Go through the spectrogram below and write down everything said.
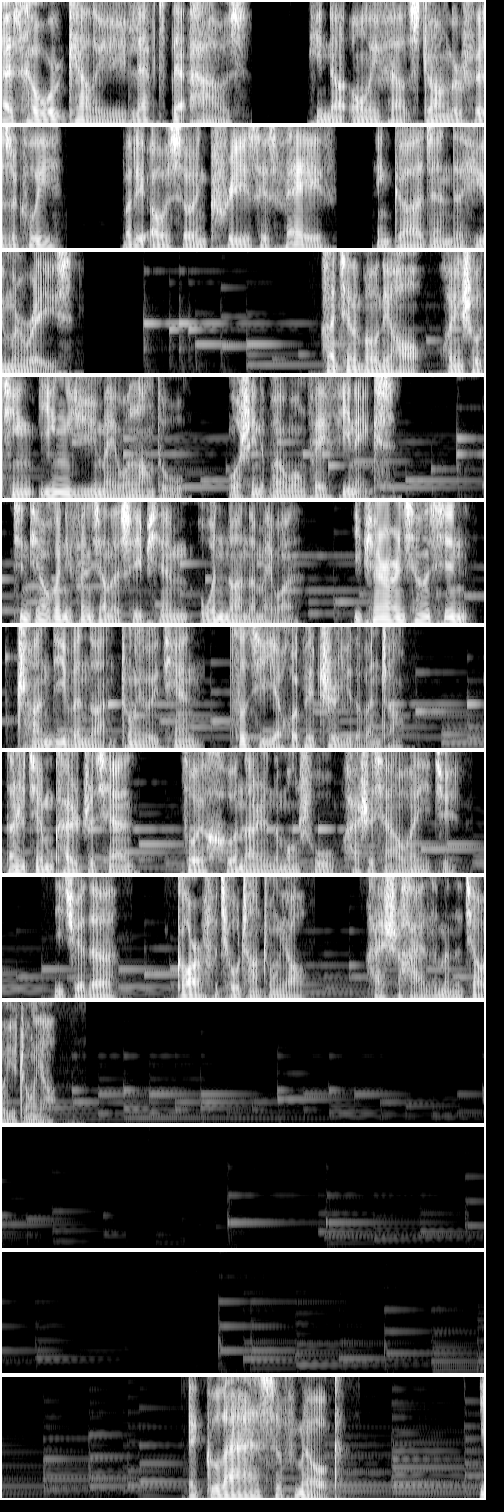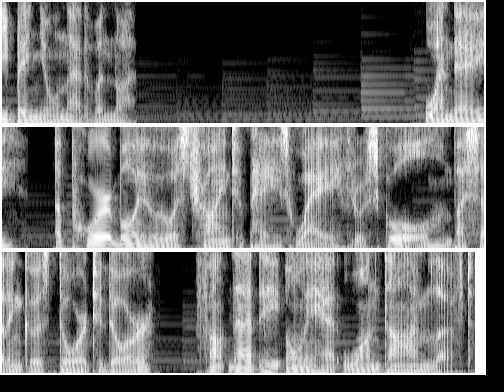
As Howard Kelly left that house, he not only felt stronger physically, but he also increased his faith in God and the human race. 嗨，亲爱的朋友，你好，欢迎收听英语美文朗读，我是你的朋友孟飞 Phoenix。今天我和你分享的是一篇温暖的美文，一篇让人相信传递温暖，终有一天自己也会被治愈的文章。但是节目开始之前，作为河南人的孟叔还是想要问一句：你觉得高尔夫球场重要，还是孩子们的教育重要？A glass of milk. 一杯牛奶的温暖。One day, a poor boy who was trying to pay his way through school by selling goods door to door found that he only had one dime left.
